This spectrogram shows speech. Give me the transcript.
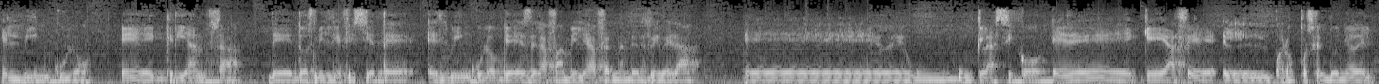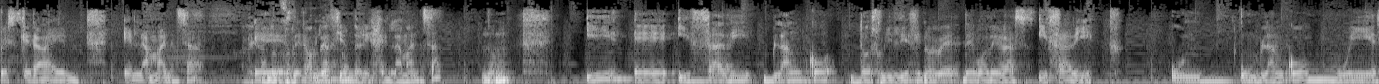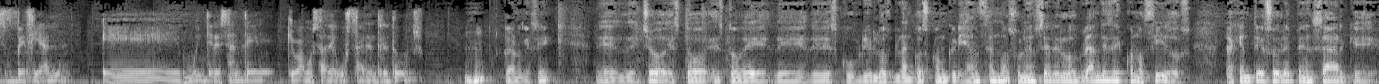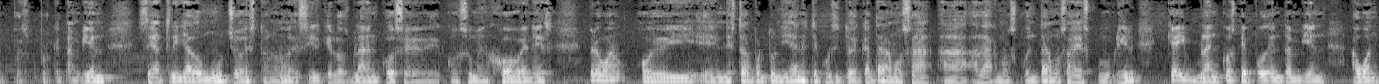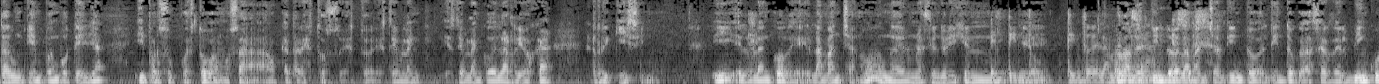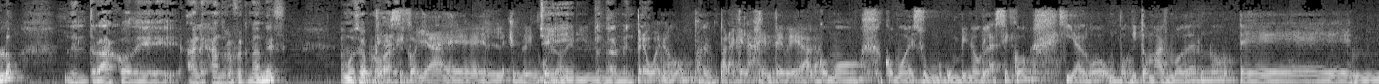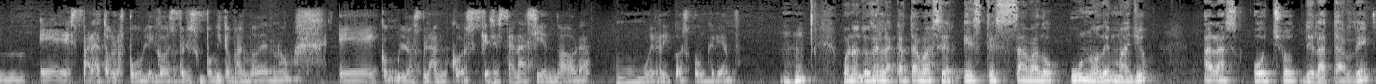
el vínculo eh, crianza de 2017, el vínculo que es de la familia Fernández Rivera, eh, un, un, clásico eh, que hace el bueno pues el dueño del pesquera en, en La Mancha, es denominación de origen La Mancha, ¿no? Uh -huh. Y Izadi Blanco 2019 de bodegas Izadi un, un blanco muy especial, eh, muy interesante, que vamos a degustar entre todos. Claro que sí. Eh, de hecho, esto, esto de, de, de, descubrir los blancos con crianza, ¿no? Suelen ser los grandes desconocidos. La gente suele pensar que, pues, porque también se ha trillado mucho esto, ¿no? Decir que los blancos se consumen jóvenes. Pero bueno, hoy, en esta oportunidad, en este cursito de cata, vamos a darnos cuenta, vamos a descubrir que hay blancos que pueden también aguantar un tiempo en botella. Y por supuesto, vamos a, a catar estos, esto, este, blanco, este blanco de La Rioja riquísimo y el blanco de La Mancha, ¿no? Una denominación de origen. El tinto, que, tinto de la Mancha. Perdón, el tinto de La Mancha, el tinto, el tinto que va a ser del vínculo, del trabajo de Alejandro Fernández. Vamos a probar. clásico ya, ¿eh? El, el vínculo. Sí, en... totalmente. Pero bueno, para que la gente vea cómo, cómo es un, un, vino clásico y algo un poquito más moderno. Eh, es para todos los públicos, pero es un poquito más moderno. Eh, con los blancos que se están haciendo ahora, muy ricos con crianza. Bueno, entonces la cata va a ser este sábado 1 de mayo a las 8 de la tarde,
